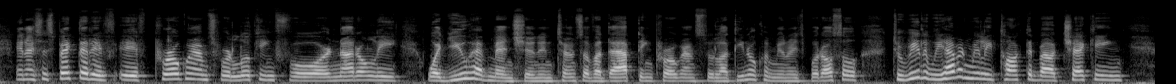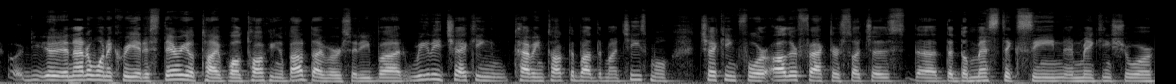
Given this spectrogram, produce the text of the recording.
and I suspect that if, if programs were looking for not only what you have mentioned in terms of adapting programs to Latino communities, but also to really, we haven't really talked about checking uh, and I don't want to create a stereotype while talking about diversity, but really checking, having talked about the machismo, checking for other factors such as the, the domestic scene and making sure,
